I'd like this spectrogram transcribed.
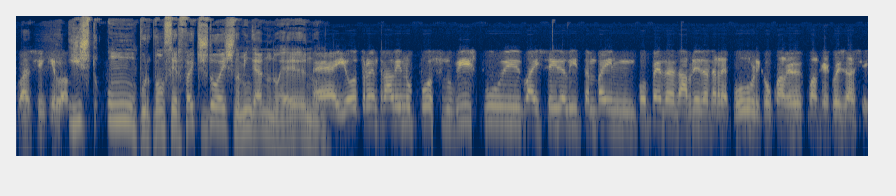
quase 5 km. Isto um, porque vão ser feitos dois, se não me engano, não é? Nuno? É, e outro entrar ali no Poço do Bispo e vai sair ali também ao pé da, da Avenida da República ou qualquer, qualquer coisa assim.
